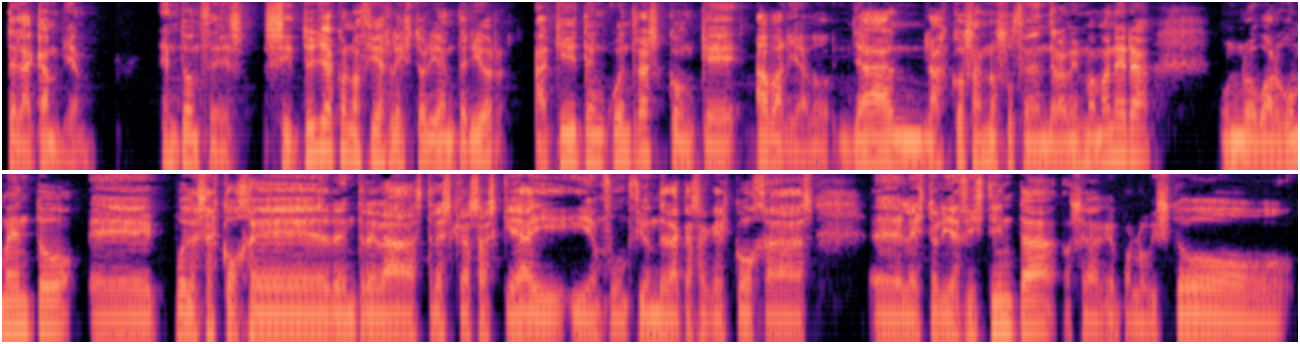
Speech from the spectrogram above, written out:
te la cambian. Entonces, si tú ya conocías la historia anterior, aquí te encuentras con que ha variado. Ya las cosas no suceden de la misma manera, un nuevo argumento, eh, puedes escoger entre las tres casas que hay y en función de la casa que escojas eh, la historia es distinta, o sea que por lo visto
